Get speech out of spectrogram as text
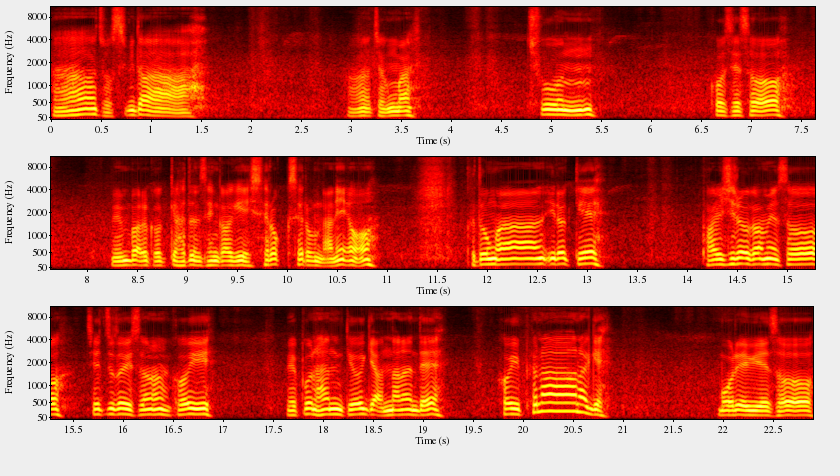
아 좋습니다. 아 정말 추운 곳에서 왼발 걷기 하던 생각이 새록새록 나네요. 그동안 이렇게 발 실어가면서 제주도에서는 거의 몇 번 한 기억이 안 나는데 거의 편안하게 모래 위에서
